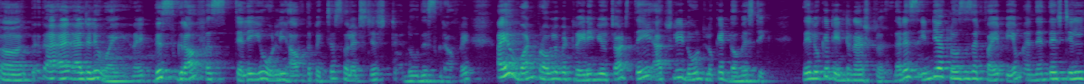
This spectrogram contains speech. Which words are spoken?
Uh, I, I'll tell you why, right? This graph is telling you only half the picture, so let's just do this graph, right? I have one problem with trading view charts. They actually don't look at domestic, they look at international. That is, India closes at 5 p.m. and then they still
